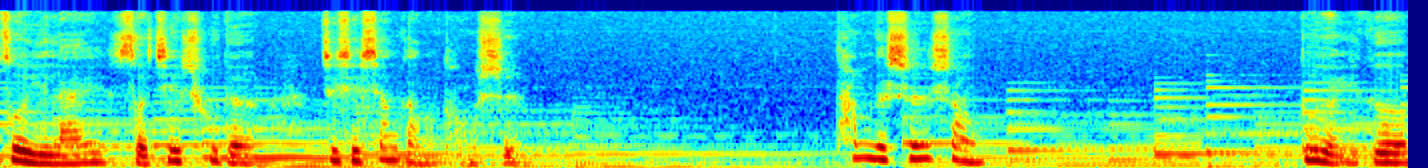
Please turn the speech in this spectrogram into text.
工作以来所接触的这些香港的同事，他们的身上都有一个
